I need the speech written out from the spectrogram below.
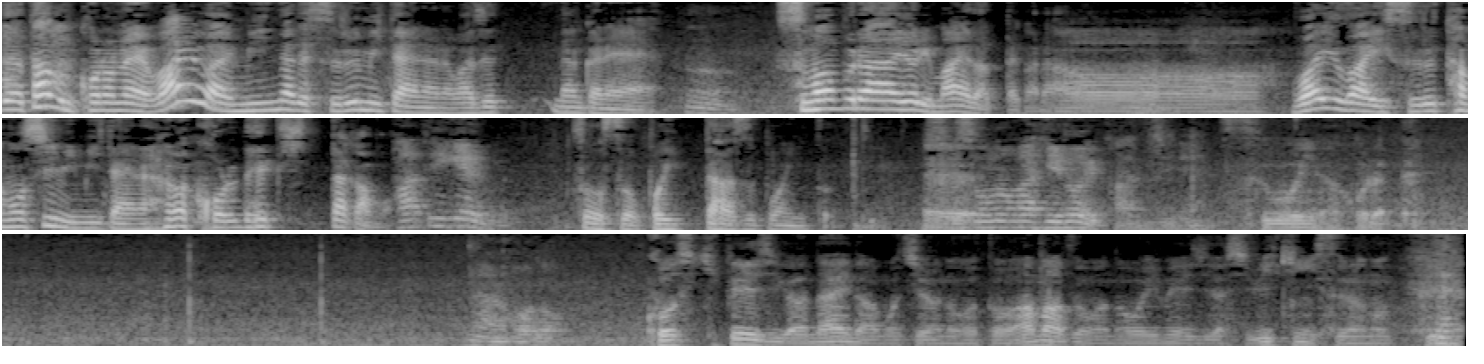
う。で多分このねワイワイみんなでするみたいなのはぜなんかねうん。スマブラより前だったからあワイワイする楽しみみたいなのはこれで知ったかも。パーティーゲーム？そうそうポイッターズポイントっていう。あ、えー。裾野が広い感じね。すごいなこれ。なるほど公式ページがないのはもちろんのことアマゾンはノーイメージだしウィキにすら載っていない。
